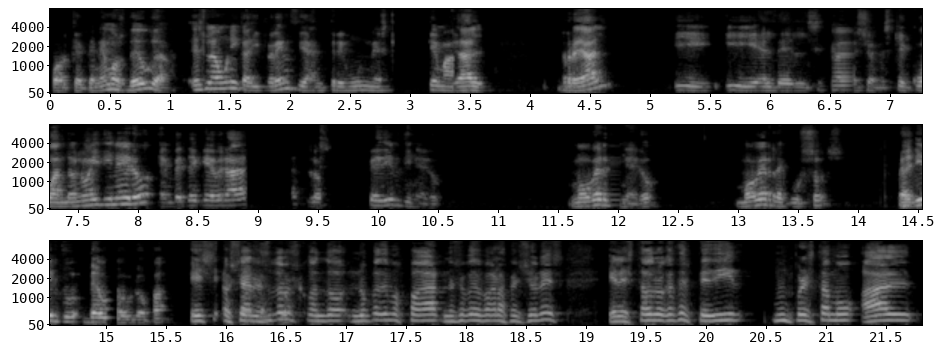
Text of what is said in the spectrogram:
Porque tenemos deuda. Es la única diferencia entre un esquema real, y, el del sistema de pensiones. Que cuando no hay dinero, en vez de quebrar, los pedir dinero, mover dinero, mover recursos, pedir deuda a Europa. o sea, nosotros cuando no podemos pagar, no se pueden pagar las pensiones, el Estado lo que hace es pedir un préstamo al,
